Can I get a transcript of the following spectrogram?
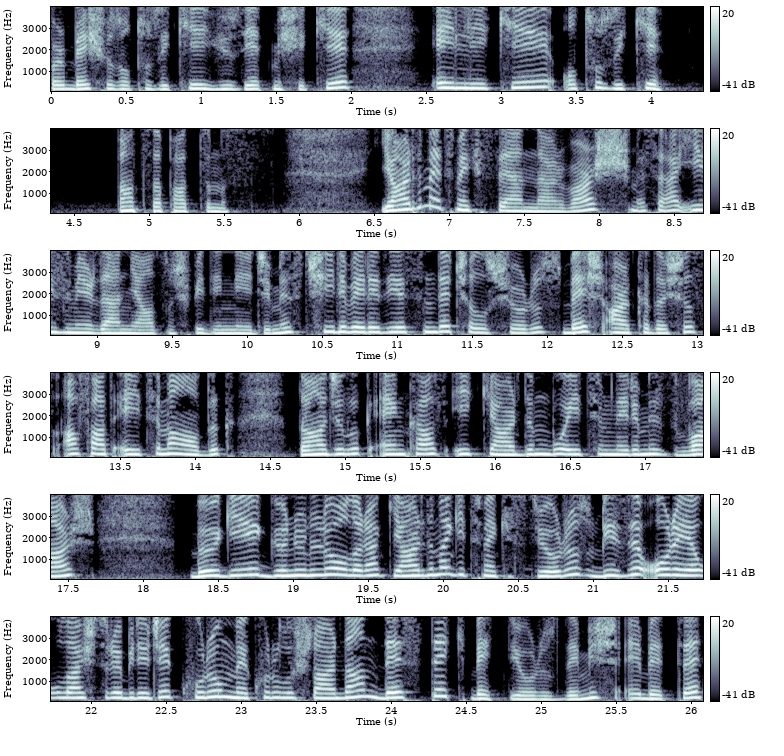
0532 172 52 32 WhatsApp hattımız. Yardım etmek isteyenler var. Mesela İzmir'den yazmış bir dinleyicimiz. Çiğli Belediyesi'nde çalışıyoruz. Beş arkadaşız. AFAD eğitimi aldık. Dağcılık, enkaz, ilk yardım bu eğitimlerimiz var. Bölgeye gönüllü olarak yardıma gitmek istiyoruz. Bizi oraya ulaştırabilecek kurum ve kuruluşlardan destek bekliyoruz demiş. Elbette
